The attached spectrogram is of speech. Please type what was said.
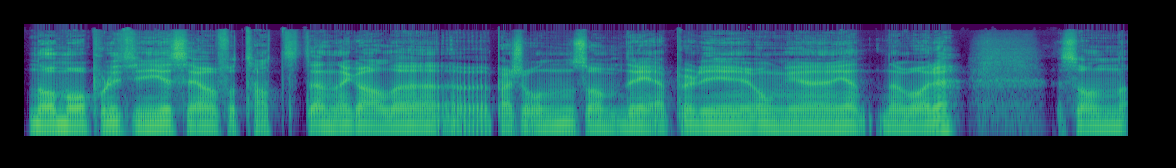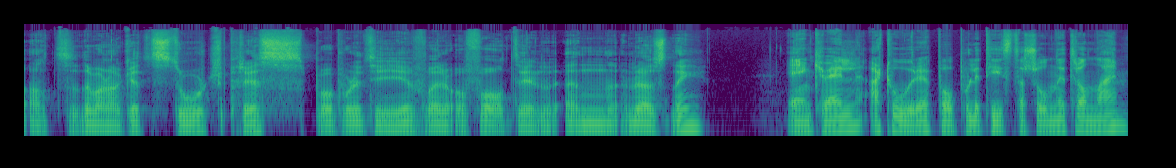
Nå må politiet se å få tatt denne gale øh, personen som dreper de unge jentene våre. Sånn at det var nok et stort press på politiet for å få til en løsning. En kveld er Tore på politistasjonen i Trondheim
